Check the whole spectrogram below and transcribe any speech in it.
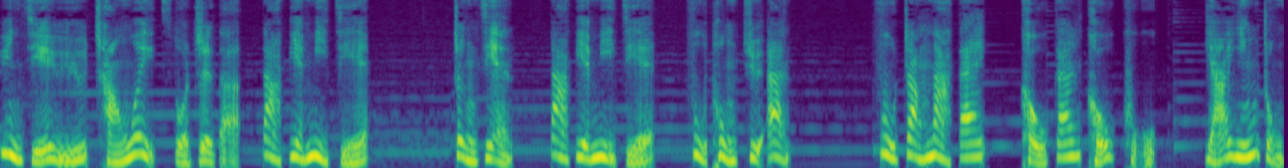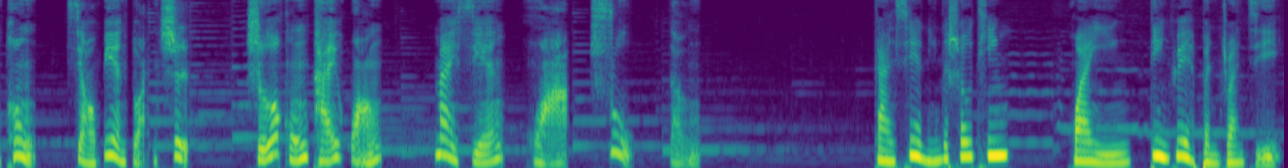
蕴结于肠胃所致的大便秘结，症见大便秘结、腹痛拒按。腹胀纳呆，口干口苦，牙龈肿痛，小便短赤，舌红苔黄，脉弦滑数等。感谢您的收听，欢迎订阅本专辑，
